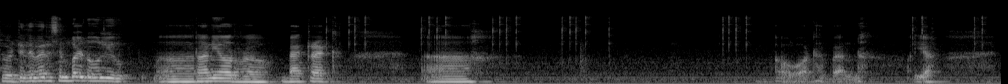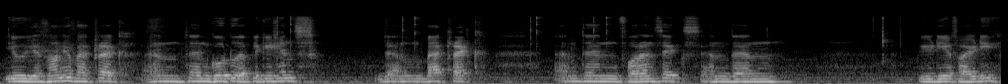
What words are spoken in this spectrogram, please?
So it is a very simple tool. You uh, run your uh, backtrack. Uh, oh, what happened? Yeah. You just run your backtrack and then go to applications then backtrack and then forensics and then pdf id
